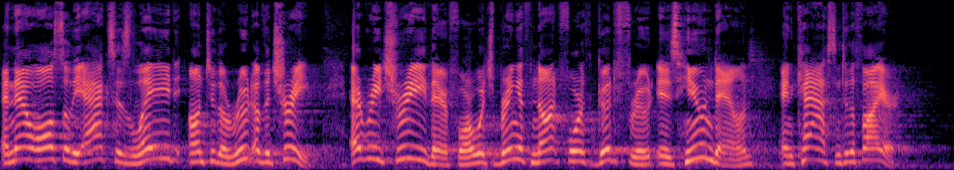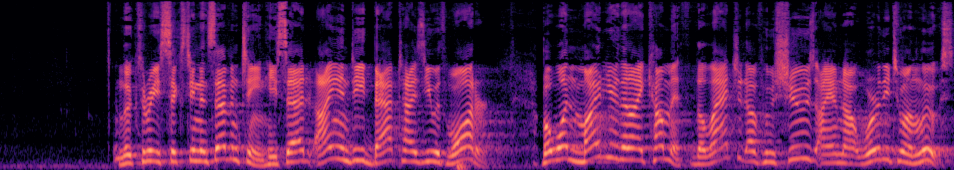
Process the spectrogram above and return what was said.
"And now also the axe is laid unto the root of the tree. Every tree therefore which bringeth not forth good fruit is hewn down and cast into the fire." In Luke 3:16 and 17 he said, "I indeed baptize you with water, but one mightier than I cometh, the latchet of whose shoes I am not worthy to unloose.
